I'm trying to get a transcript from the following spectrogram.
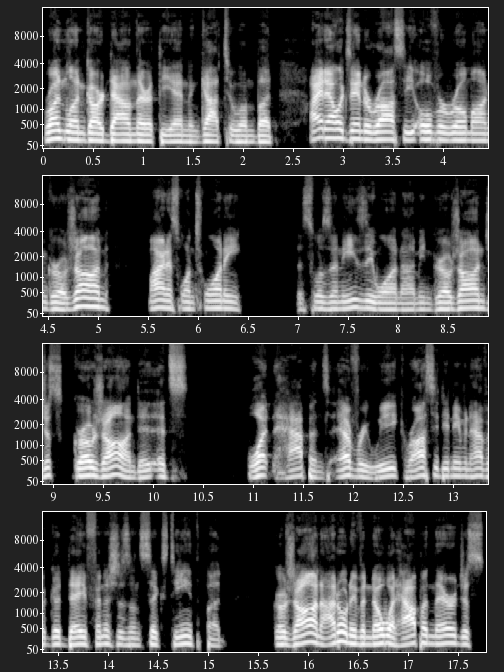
run Lundgaard down there at the end and got to him. But I had Alexander Rossi over Romain Grosjean minus 120. This was an easy one. I mean, Grosjean just Grosjean. It- It's what happens every week. Rossi didn't even have a good day, finishes in 16th, but Grosjean, I don't even know what happened there. Just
